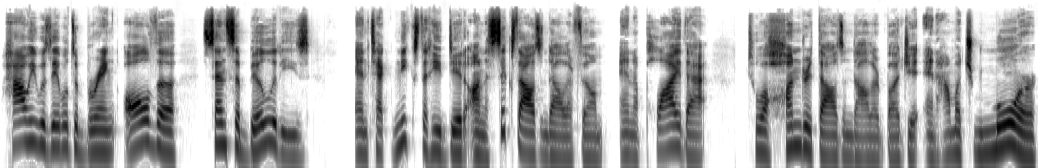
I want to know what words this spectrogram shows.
how he was able to bring all the sensibilities and techniques that he did on a $6,000 film and apply that to a $100,000 budget and how much more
